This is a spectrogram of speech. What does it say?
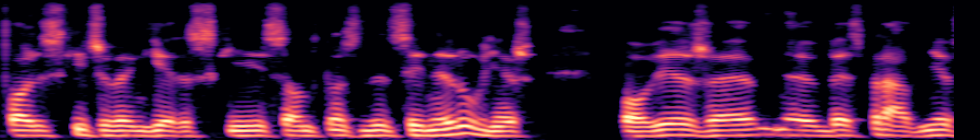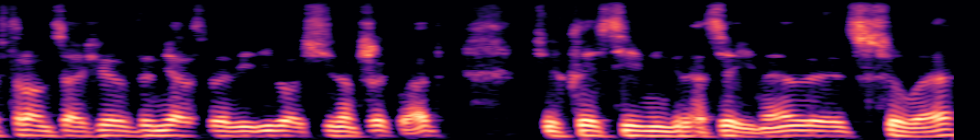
polski czy węgierski sąd konstytucyjny również powie, że bezprawnie wtrąca się w wymiar sprawiedliwości na przykład, czy kwestie migracyjne, TSUE,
